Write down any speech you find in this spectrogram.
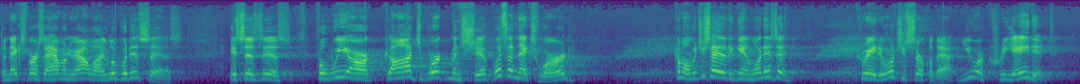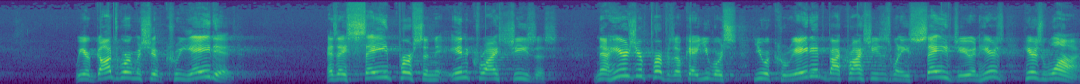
the next verse I have on your outline, look what it says. It says this For we are God's workmanship. What's the next word? Created. Come on, would you say that again? What is it? Created. created. Why don't you circle that? You are created. We are God's workmanship, created as a saved person in Christ Jesus now, here's your purpose, okay? You were, you were created by Christ Jesus when He saved you, and here's, here's why,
